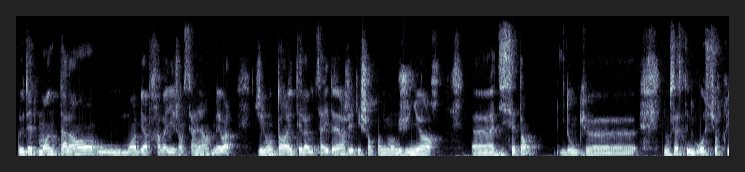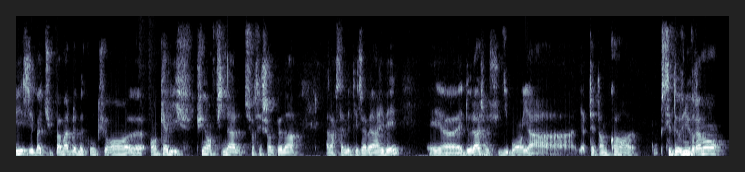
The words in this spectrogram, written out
peut-être moins de talent ou moins bien travaillé, j'en sais rien, mais voilà, j'ai longtemps été l'outsider, j'ai été champion du monde junior euh, à 17 ans. Donc, euh, donc ça c'était une grosse surprise. J'ai battu pas mal de mes concurrents euh, en qualif puis en finale sur ces championnats, alors ça m'était jamais arrivé. Et, euh, et, de là, je me suis dit bon, il y a, y a peut-être encore. C'est devenu vraiment,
